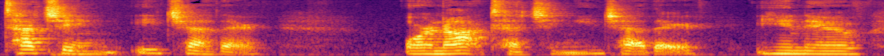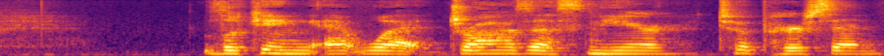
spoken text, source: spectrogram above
touching each other or not touching each other. You know, looking at what draws us near to a person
